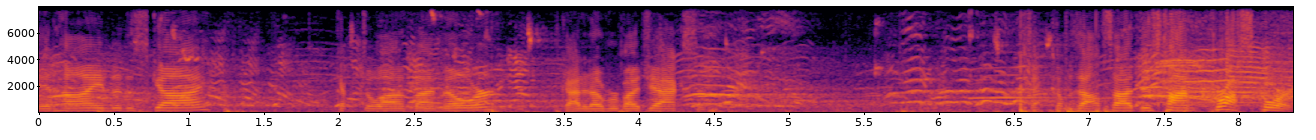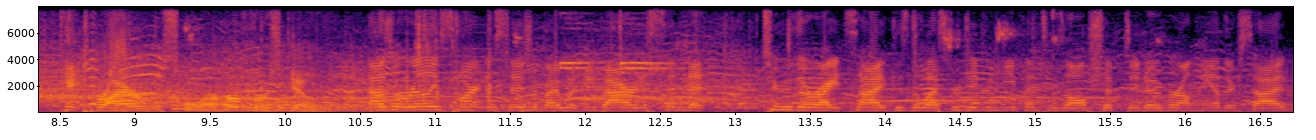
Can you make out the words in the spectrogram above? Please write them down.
hit high into the sky, kept alive by Miller, got it over by Jackson. That comes outside this time, cross court. Kate Pryor will score her first kill. That was a really smart decision by Whitney Bauer to send it to the right side because the West Virginia defense was all shifted over on the other side.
